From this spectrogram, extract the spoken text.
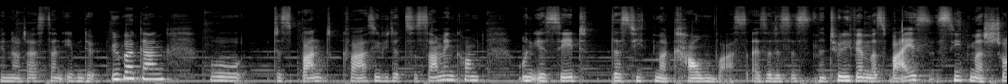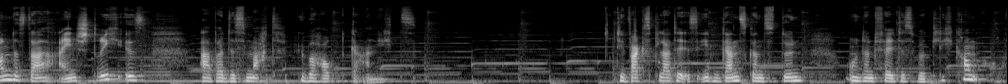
Genau, da ist dann eben der Übergang, wo das Band quasi wieder zusammenkommt und ihr seht, da sieht man kaum was. Also das ist natürlich, wenn man es weiß, sieht man schon, dass da ein Strich ist, aber das macht überhaupt gar nichts. Die Wachsplatte ist eben ganz, ganz dünn und dann fällt es wirklich kaum auf.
